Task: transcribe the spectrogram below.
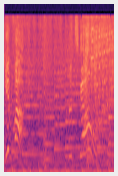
give up! Let's go!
